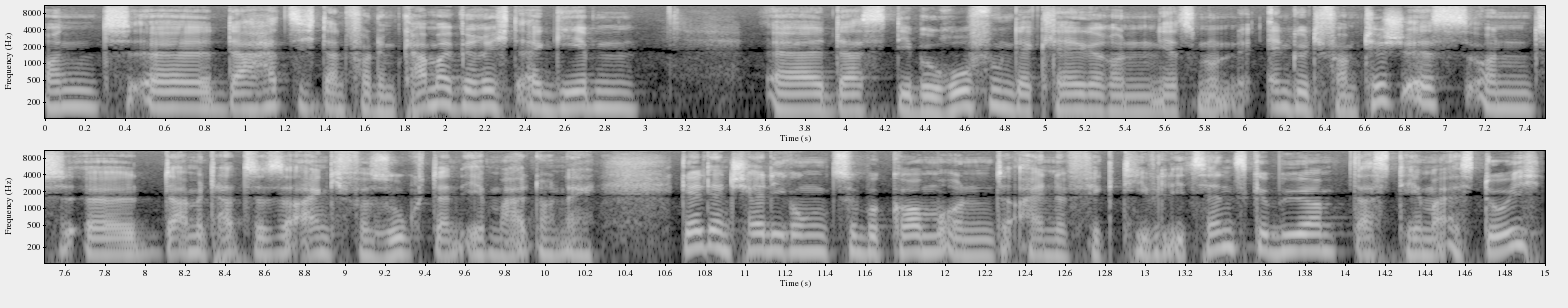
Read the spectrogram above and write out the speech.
und äh, da hat sich dann vor dem Kammergericht ergeben, äh, dass die Berufung der Klägerin jetzt nun endgültig vom Tisch ist und äh, damit hat sie eigentlich versucht, dann eben halt noch eine Geldentschädigung zu bekommen und eine fiktive Lizenzgebühr. Das Thema ist durch.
